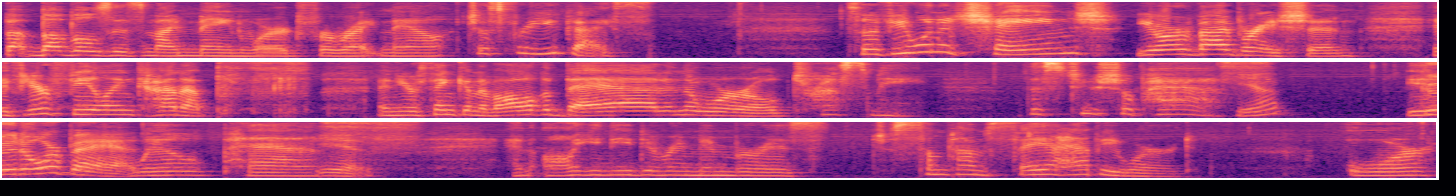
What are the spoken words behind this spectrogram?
But bubbles is my main word for right now, just for you guys. So if you want to change your vibration, if you're feeling kind of and you're thinking of all the bad in the world, trust me, this too shall pass. Yep. It Good or bad. will pass. Yes. And all you need to remember is just sometimes say a happy word or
